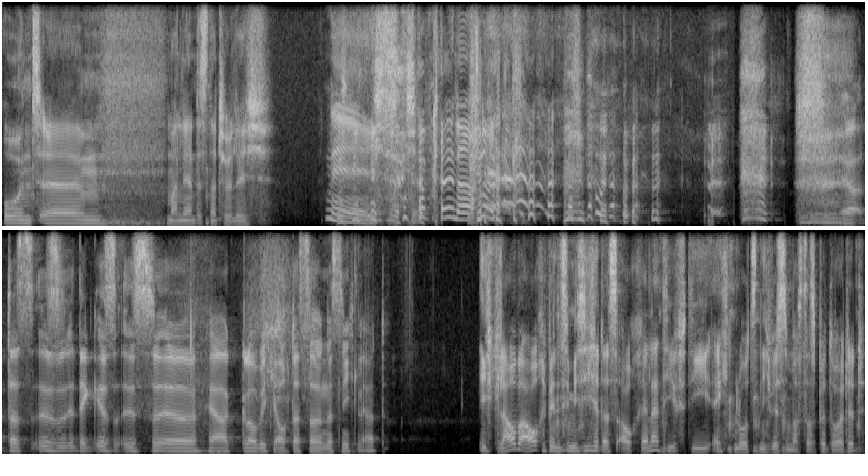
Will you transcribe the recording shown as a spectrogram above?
Und ähm, man lernt es natürlich nicht. Ich habe keine Ahnung. ja, das ist, denk, ist, ist äh, ja, glaube ich auch, dass man das nicht lernt. Ich glaube auch, ich bin ziemlich sicher, dass auch relativ die echten Lotsen nicht wissen, was das bedeutet.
